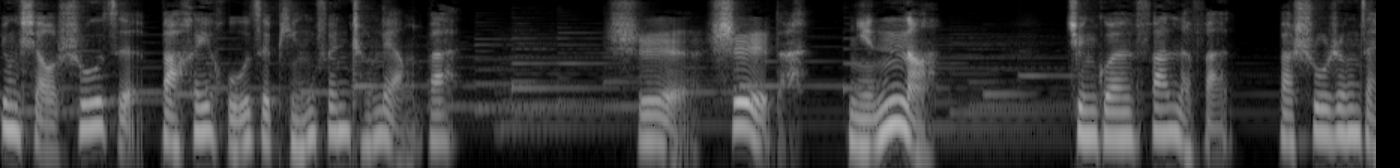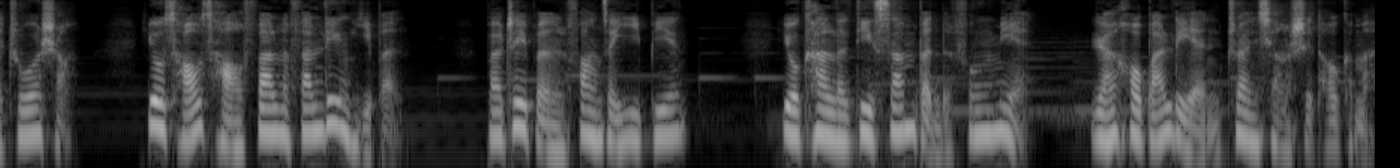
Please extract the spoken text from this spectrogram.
用小梳子把黑胡子平分成两半。“是是的，您呢？”军官翻了翻，把书扔在桌上，又草草翻了翻另一本，把这本放在一边，又看了第三本的封面。然后把脸转向史托克曼，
